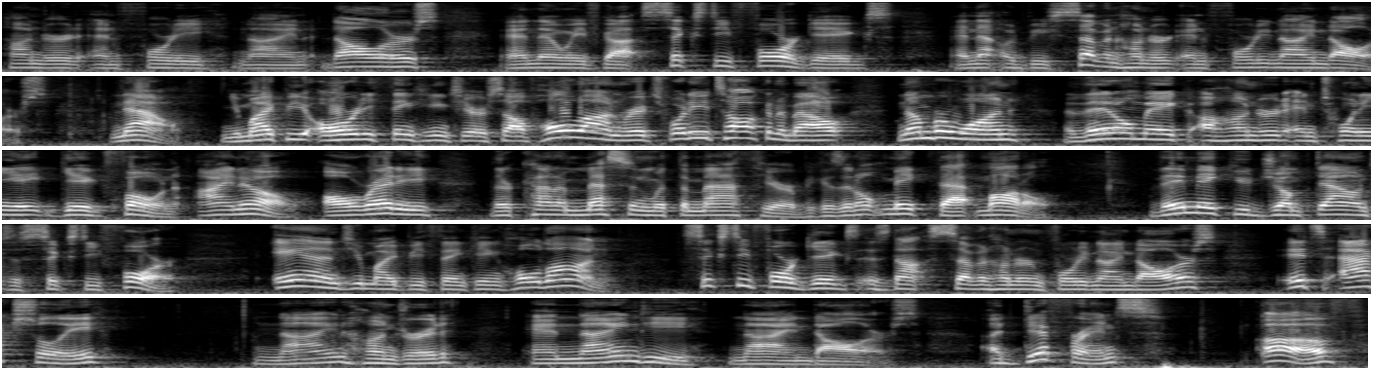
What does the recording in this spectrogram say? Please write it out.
$949. And then we've got 64 gigs, and that would be $749. Now, you might be already thinking to yourself, hold on, Rich, what are you talking about? Number one, they don't make a 128 gig phone. I know, already they're kind of messing with the math here because they don't make that model. They make you jump down to 64. And you might be thinking, hold on, 64 gigs is not $749. It's actually $999. A difference of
